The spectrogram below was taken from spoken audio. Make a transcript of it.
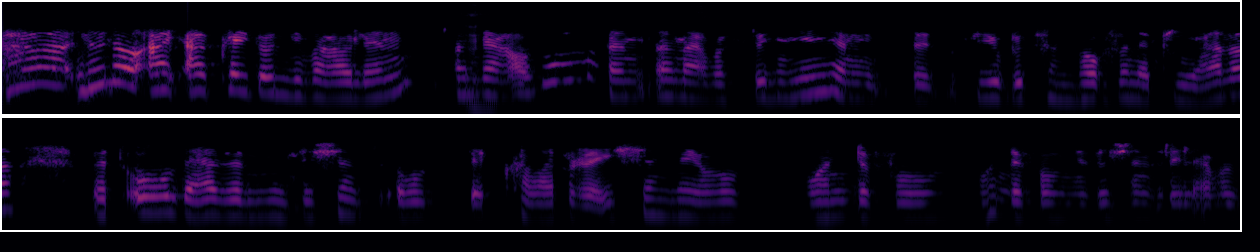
Uh, no, no, I, I played on the violin on the album and, and I was singing and a few bits and bobs on the piano, but all the other musicians, all the collaboration, they're all wonderful, wonderful musicians. Really, I was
